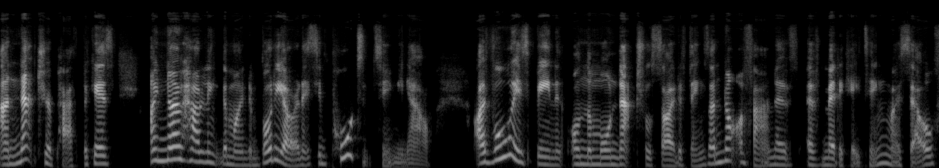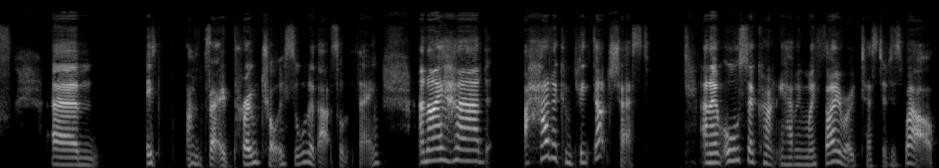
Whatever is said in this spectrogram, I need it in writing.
and naturopath because I know how linked the mind and body are and it's important to me now. I've always been on the more natural side of things. I'm not a fan of, of medicating myself. Um, I'm very pro-choice, all of that sort of thing. And I had I had a complete Dutch test and I'm also currently having my thyroid tested as well.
